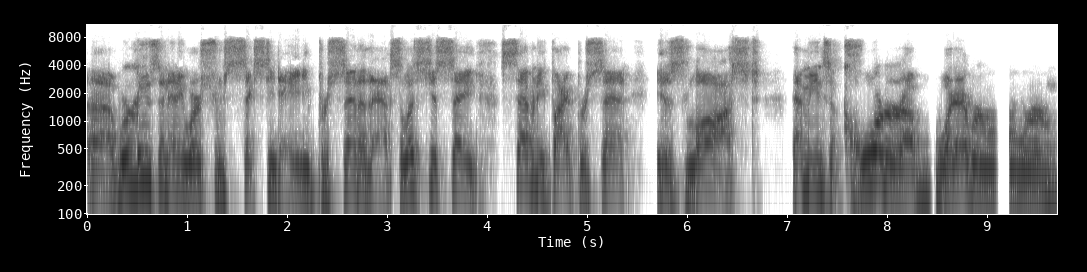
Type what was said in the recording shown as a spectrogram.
Uh, we're losing anywhere from 60 to 80 percent of that. So let's just say 75 percent is lost that means a quarter of whatever we're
